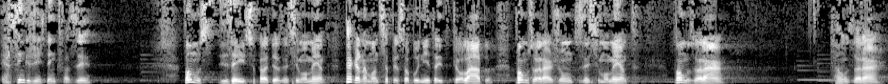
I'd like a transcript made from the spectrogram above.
É assim que a gente tem que fazer. Vamos dizer isso para Deus nesse momento? Pega na mão dessa pessoa bonita aí do teu lado. Vamos orar juntos nesse momento? Vamos orar? Vamos orar?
